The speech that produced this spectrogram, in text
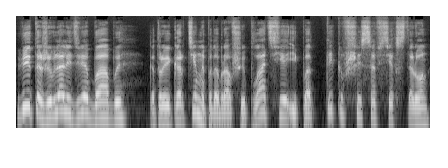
Вид оживляли две бабы, которые, картинно подобравшие платье и подтыкавшись со всех сторон,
